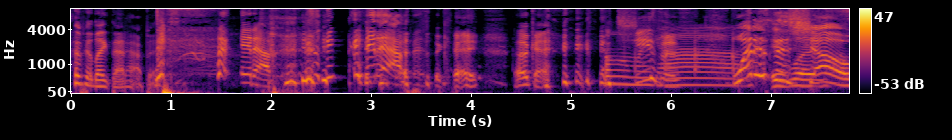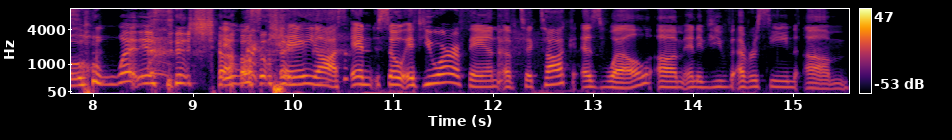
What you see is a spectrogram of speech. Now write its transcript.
feel like that happened. It happened. it happened. okay. Okay. Oh Jesus. What is this was- show? What is this show? it was chaos. And so if you are a fan of TikTok as well, um, and if you've ever seen um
